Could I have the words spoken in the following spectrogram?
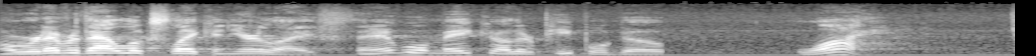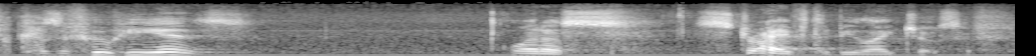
or whatever that looks like in your life, then it will make other people go, Why? Because of who he is. Let us strive to be like Joseph.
